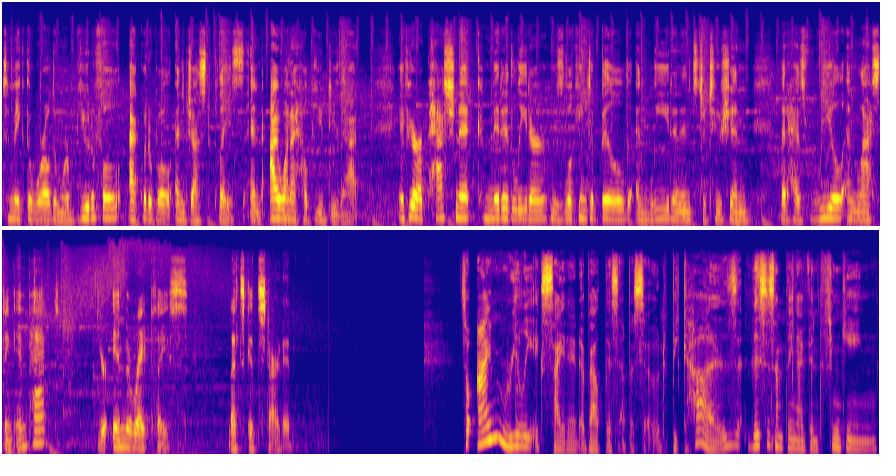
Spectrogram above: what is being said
to make the world a more beautiful, equitable, and just place, and I want to help you do that. If you're a passionate, committed leader who's looking to build and lead an institution that has real and lasting impact, you're in the right place. Let's get started. So, I'm really excited about this episode because this is something I've been thinking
